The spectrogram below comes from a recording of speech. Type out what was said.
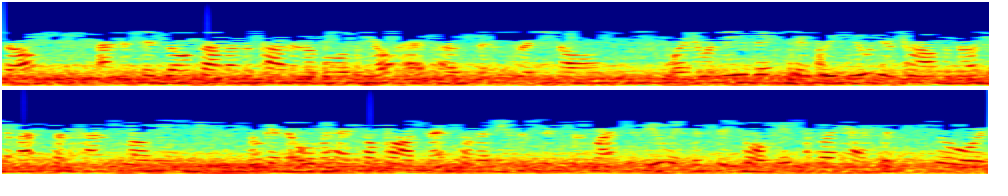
stop and the seatbelt sign on the panel above your head has been switched on. When you are leaving, take with you your travel documents and hand luggage. Look in the overhead compartment underneath the seat in front of you in the seat pockets when the items stored.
